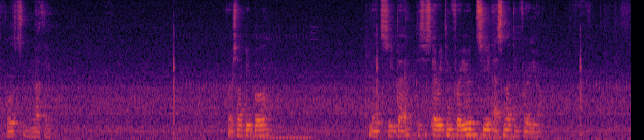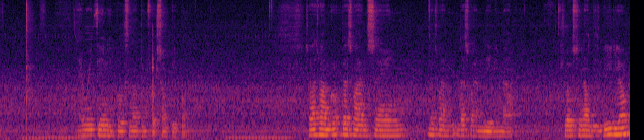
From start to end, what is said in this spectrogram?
equals nothing. For some people that see that this is everything for you, see it as nothing for you. Everything equals nothing for some people. So that's why I'm go- that's why I'm saying that's why I'm that's why I'm leaving now. Closing out this video.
